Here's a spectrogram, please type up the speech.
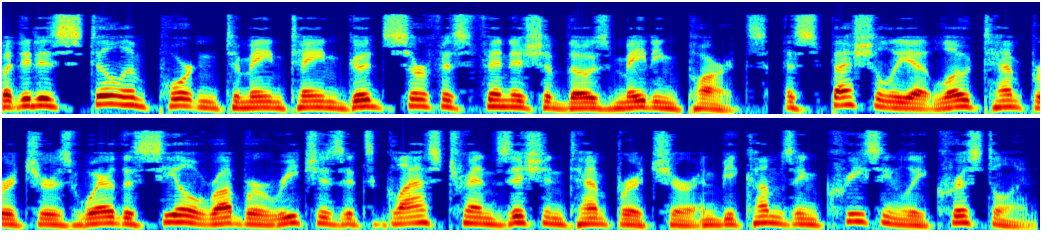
But it is still important to maintain good surface finish of those mating parts, especially at low temperatures where the seal rubber reaches its glass transition temperature and becomes increasingly crystalline.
